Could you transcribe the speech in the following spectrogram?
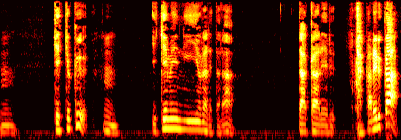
うん。結局、うん。イケメンに言い寄られたら、抱かれる。抱かれるか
